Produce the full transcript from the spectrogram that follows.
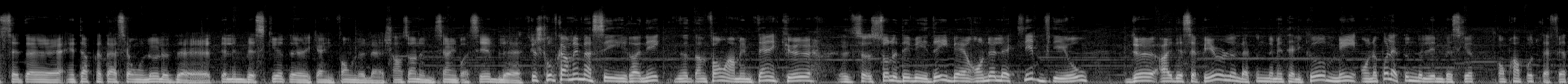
cette euh, interprétation-là de, de Limp Bizkit euh, quand ils font la chanson de Mission Impossible, euh, que je trouve quand même assez ironique, dans le fond, en même temps que sur le DVD, ben, on a le clip vidéo de I Disappear, la tune de Metallica, mais on n'a pas la tune de Limp Bizkit. Je comprends pas tout à fait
